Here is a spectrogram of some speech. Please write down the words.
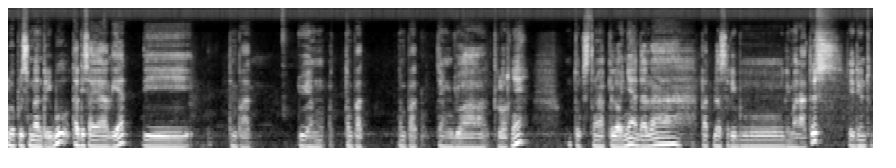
29.000 Tadi saya lihat di tempat yang tempat tempat yang jual telurnya untuk setengah kilonya adalah 14.500 jadi untuk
